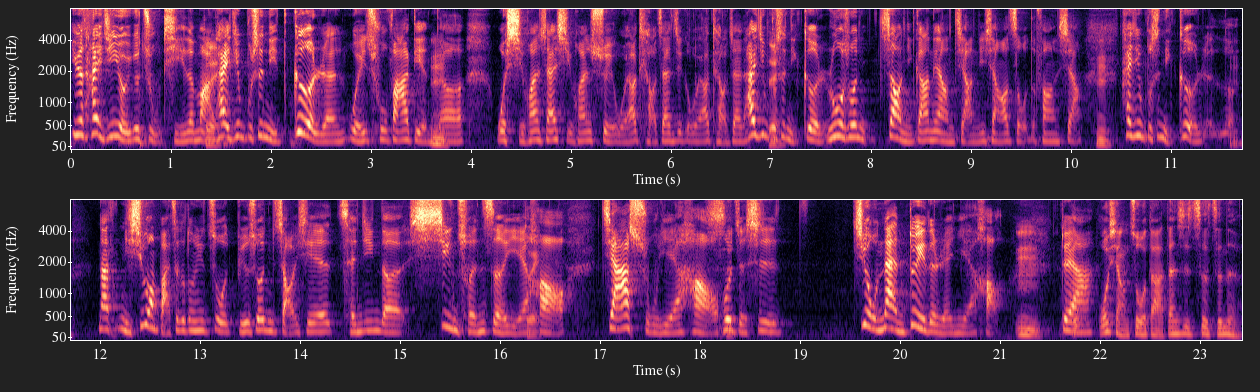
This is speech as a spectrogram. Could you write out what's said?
因为它已经有一个主题了嘛，它已经不是你个人为出发点的。我喜欢山，喜欢水，我要挑战这个，我要挑战。它已经不是你个人。如果说照你刚刚那样讲，你想要走的方向，嗯，它已经不是你个人了。那你希望把这个东西做，比如说你找一些曾经的幸存者也好，家属也好，或者是救难队的人也好，嗯，对啊。我，我想做大，但是这真的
